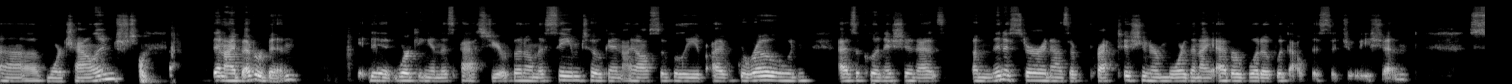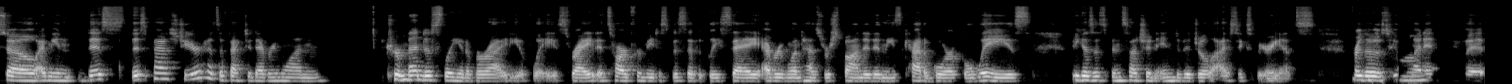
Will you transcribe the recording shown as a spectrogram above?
uh, more challenged than i've ever been it, working in this past year. But on the same token, I also believe I've grown as a clinician, as a minister, and as a practitioner more than I ever would have without this situation. So, I mean, this this past year has affected everyone tremendously in a variety of ways, right? It's hard for me to specifically say everyone has responded in these categorical ways because it's been such an individualized experience. For those who mm-hmm. went into it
